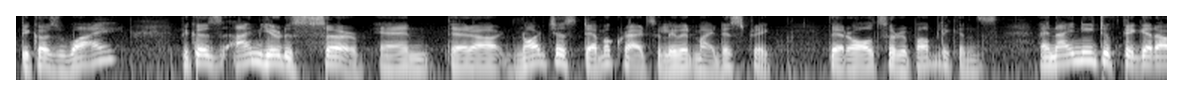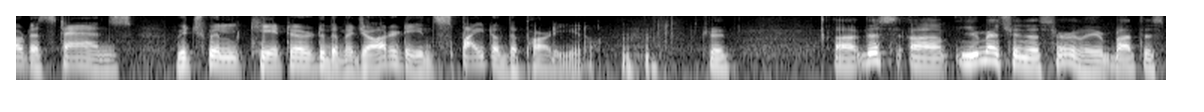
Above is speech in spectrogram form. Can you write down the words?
Because why? Because I'm here to serve, and there are not just Democrats who live in my district, there are also Republicans. And I need to figure out a stance which will cater to the majority in spite of the party, you know. Mm-hmm. Good. Uh, this, uh, you mentioned this earlier about this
